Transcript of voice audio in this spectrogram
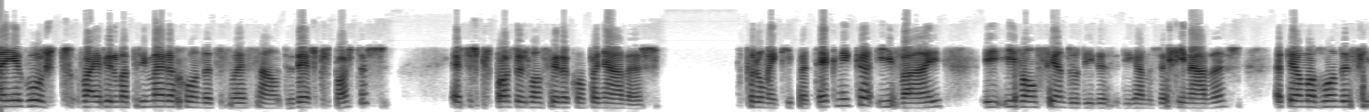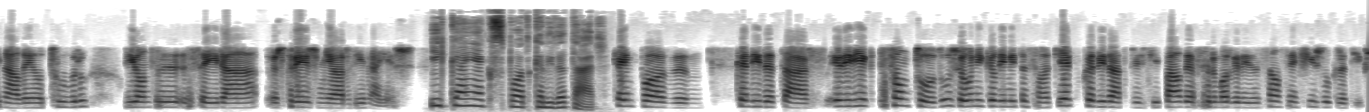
Em agosto vai haver uma primeira ronda de seleção de 10 propostas. Estas propostas vão ser acompanhadas por uma equipa técnica e vai e, e vão sendo, digamos, afinadas até uma ronda final em outubro, de onde sairá as três melhores ideias. E quem é que se pode candidatar? Quem pode candidatar-se, eu diria que são todos, a única limitação aqui é que o candidato principal deve ser uma organização sem fins lucrativos.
